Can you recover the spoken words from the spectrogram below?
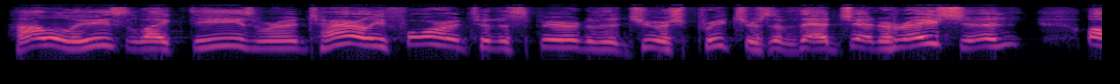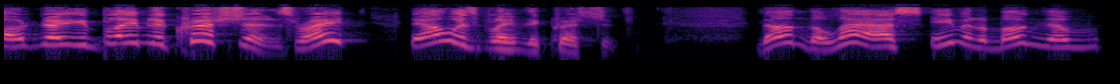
Homilies like these were entirely foreign to the spirit of the Jewish preachers of that generation. Oh, no, you blame the Christians, right? They always blame the Christians. Nonetheless, even among them,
